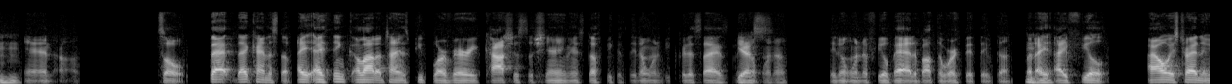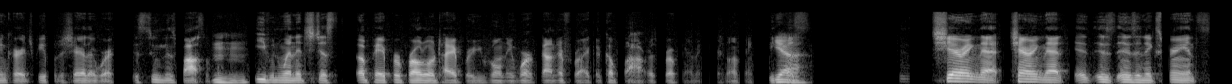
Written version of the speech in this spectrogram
Mhm. and um, so that that kind of stuff. I, I think a lot of times people are very cautious of sharing their stuff because they don't want to be criticized. They Yes. don't want to. They don't want to feel bad about the work that they've done. But Mhm. I, I feel I always try to encourage people to share their work as soon as possible, hmm even when it's just a paper prototype or you've only worked on it for like a couple hours programming or something. Yeah. Sharing that sharing that is, is an experience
